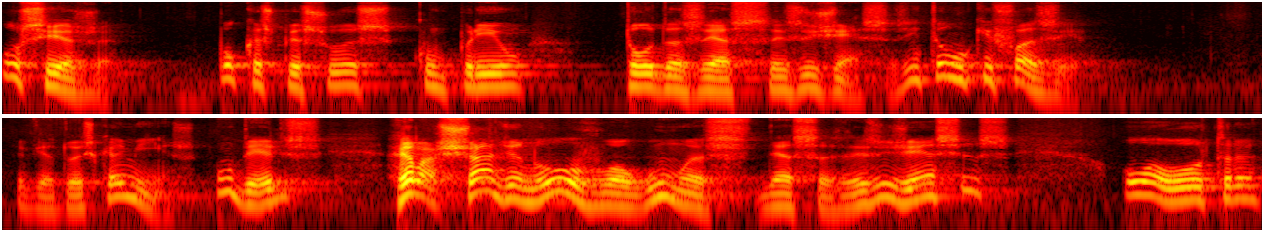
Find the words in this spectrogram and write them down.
Ou seja, poucas pessoas cumpriam todas essas exigências. Então, o que fazer? Havia dois caminhos. Um deles relaxar de novo algumas dessas exigências, ou a outra,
